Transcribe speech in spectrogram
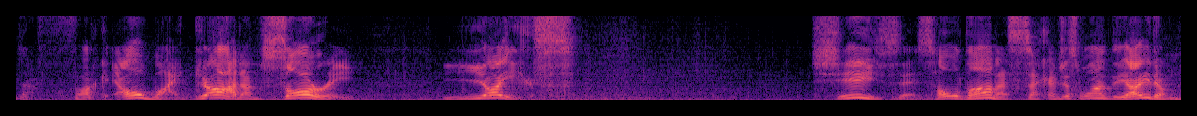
the fuck? Oh my god, I'm sorry! Yikes! Jesus, hold on a sec, I just wanted the item.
